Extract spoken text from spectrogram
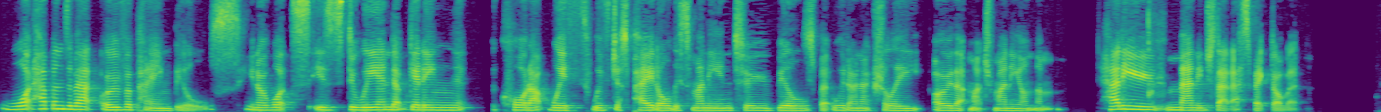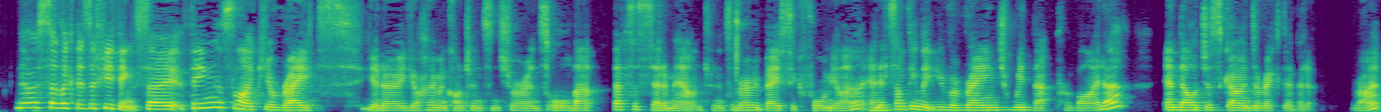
what happens about overpaying bills? You know, what's is do we end up getting caught up with we've just paid all this money into bills, but we don't actually owe that much money on them? How do you manage that aspect of it? No, so look, there's a few things. So things like your rates, you know, your home and contents insurance, all that, that's a set amount and it's a very basic formula and it's mm-hmm. something that you've arranged with that provider and they'll just go and direct debit it, right?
